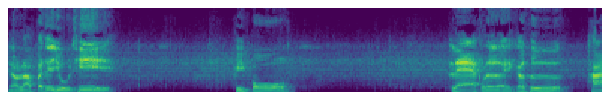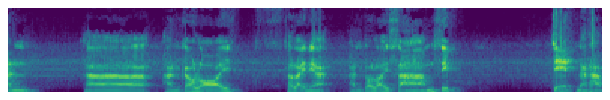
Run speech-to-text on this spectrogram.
แนวรับก็จะอยู่ที่ฟิโป แรกเลยก็คือพันอ่าพันเก้าร้อยเท่าไหร่เนี่ยพันเก้าร้อยสามสิบเจ็ดนะครับ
